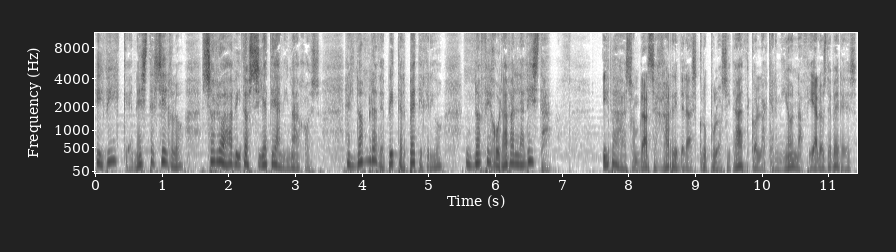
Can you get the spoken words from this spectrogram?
y vi que en este siglo solo ha habido siete animagos. El nombre de Peter Pettigrew no figuraba en la lista. Iba a asombrarse Harry de la escrupulosidad con la que Hermione hacía los deberes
